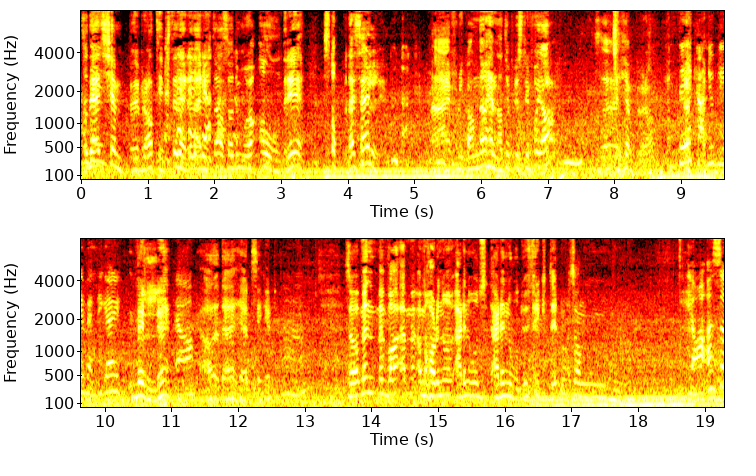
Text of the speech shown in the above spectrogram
Så det er et kjempebra tips til dere der ute. Altså, du må jo aldri stoppe deg selv. Nei, for du kan jo hende at du plutselig får ja. Så det er kjempebra. Det kan jo bli veldig gøy. Veldig. Ja. Ja, det, det er helt sikkert. Så, men men hva, men har du noe, er, det noe, er det noe du frykter? Noe sånn Ja, altså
